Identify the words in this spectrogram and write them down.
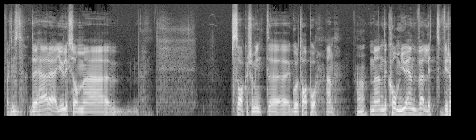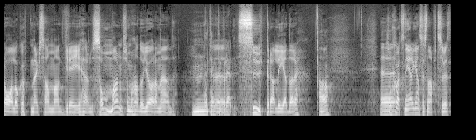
faktiskt. Det här är ju liksom eh, saker som inte går att ta på än. Ja. Men det kom ju en väldigt viral och uppmärksammad grej här under sommaren som hade att göra med Mm, jag tänkte på eh, det. supraledare Ja. som Eh, sköts ner ganska snabbt. Så vet,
